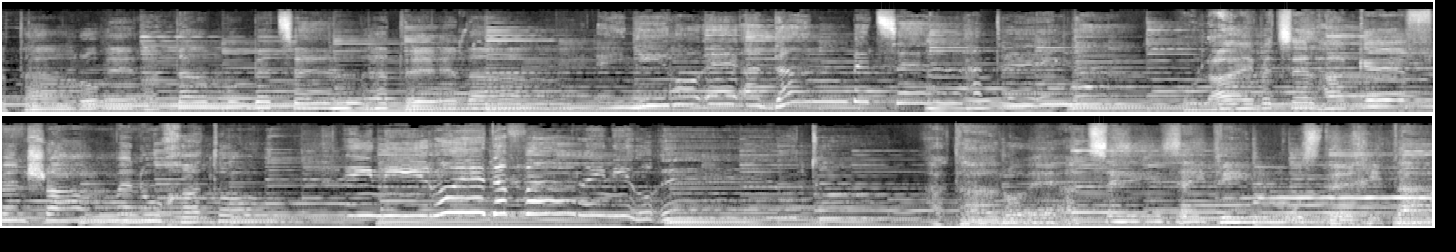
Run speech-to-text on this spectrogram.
אתה רואה אדם בצל התאנה אולי בצל הגפן שם מנוחתו, איני רואה דבר, איני רואה אותו. אתה רואה עצי זיתים ושדה חיטה,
